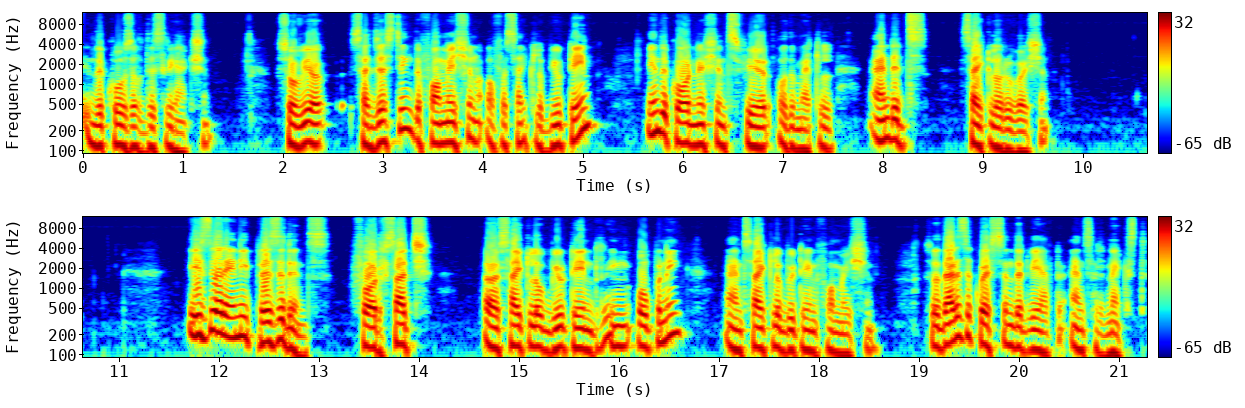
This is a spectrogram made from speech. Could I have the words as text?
in the course of this reaction. So, we are suggesting the formation of a cyclobutane in the coordination sphere of the metal and its cycloreversion. Is there any precedence for such a cyclobutane ring opening and cyclobutane formation? So, that is a question that we have to answer next.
